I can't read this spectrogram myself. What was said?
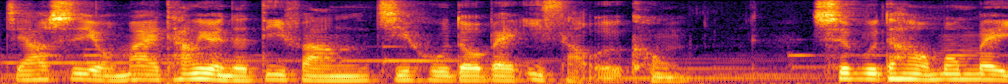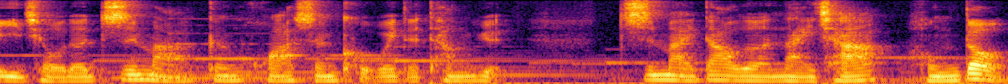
只要是有卖汤圆的地方，几乎都被一扫而空。吃不到梦寐以求的芝麻跟花生口味的汤圆，只买到了奶茶、红豆，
